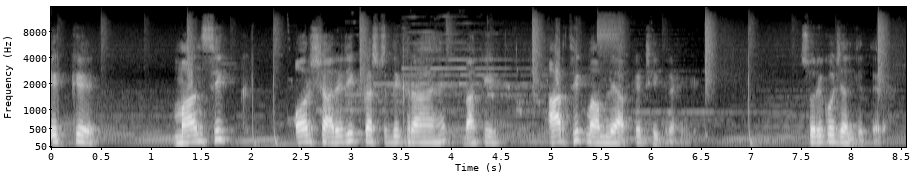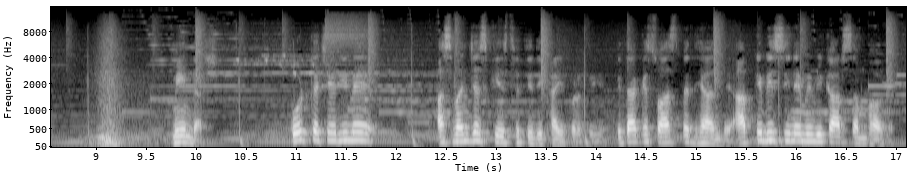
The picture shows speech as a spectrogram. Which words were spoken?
एक मानसिक और शारीरिक कष्ट दिख रहा है। बाकी आर्थिक मामले आपके ठीक रहेंगे। सूर्य को जल देते रहे। मीन राशि। कोर्ट कचहरी में असमंजस की स्थिति दिखाई पड़ रही है। पिता के स्वास्थ्य पर ध्यान दें। आपके भी सीने में विकार संभव है।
